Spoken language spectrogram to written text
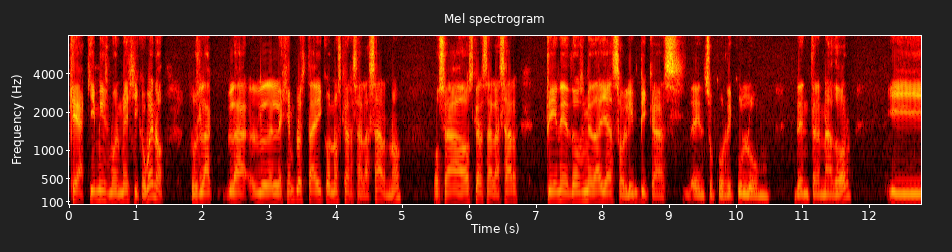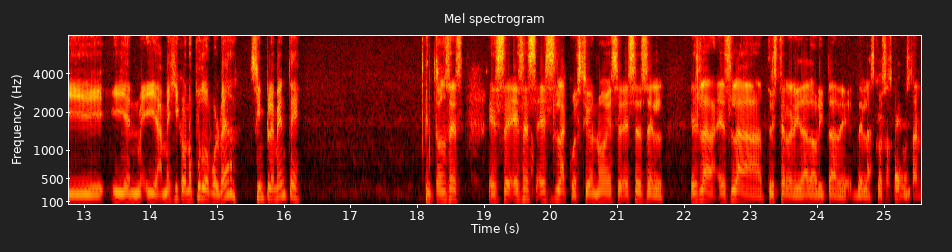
que aquí mismo en México. Bueno, pues la, la, el ejemplo está ahí con Oscar Salazar, ¿no? O sea, Oscar Salazar tiene dos medallas olímpicas en su currículum de entrenador y, y, en, y a México no pudo volver, simplemente. Entonces, ese, esa es, es, la cuestión, ¿no? Ese, ese es el, es la, es la triste realidad ahorita de, de las cosas como están.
